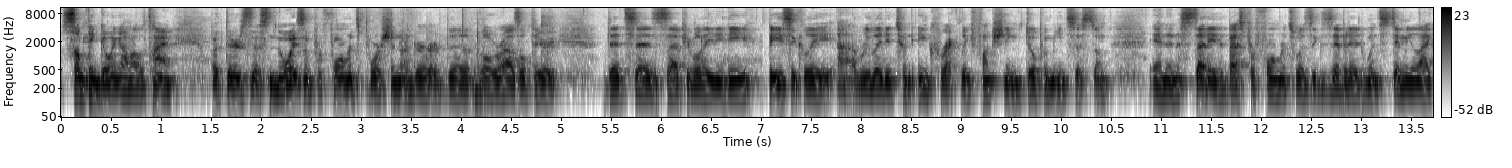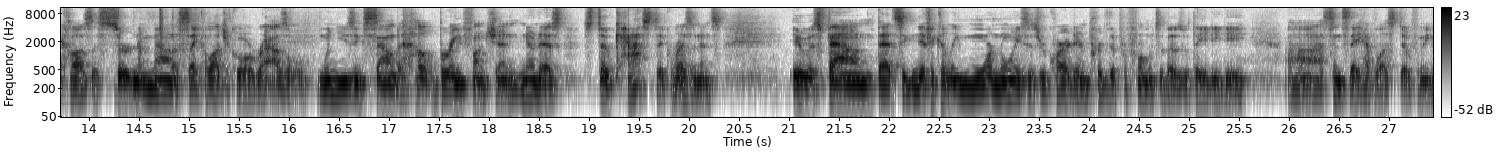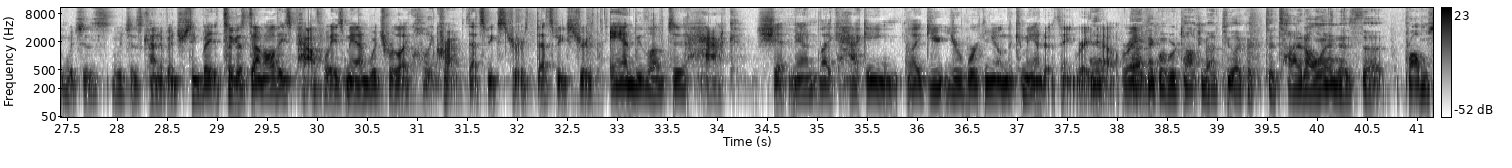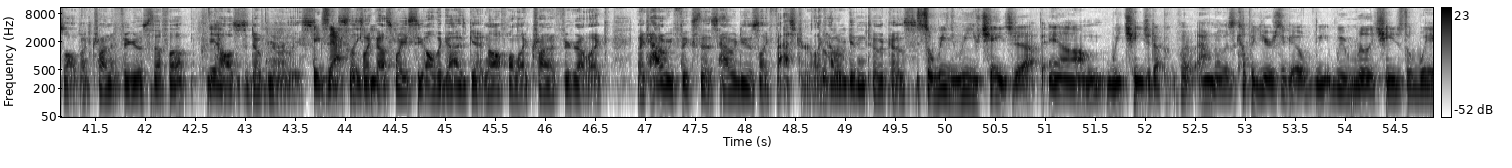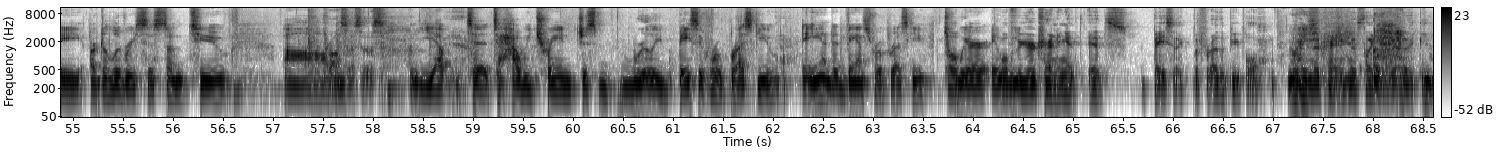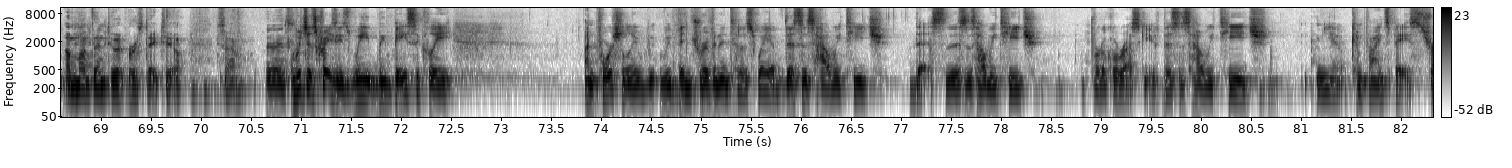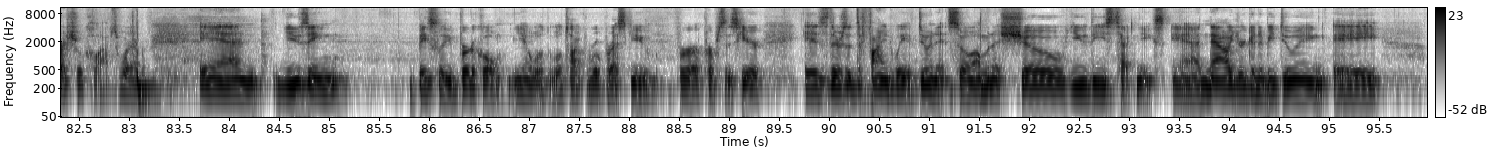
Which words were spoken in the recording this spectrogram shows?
something going on all the time. But there's this noise and performance portion under the low arousal theory that says uh, people with ADD basically uh, related to an incorrectly functioning dopamine system. And in a study, the best performance was exhibited when stimuli caused a certain amount of psychological arousal when using sound to help brain function, known as stochastic resonance. It was found that significantly more noise is required to improve the performance of those with ADD, uh, since they have less dopamine, which is which is kind of interesting. But it took us down all these pathways, man, which were like, holy crap, that speaks truth, that speaks truth. And we love to hack shit, man, like hacking, like you, you're working on the commando thing right now, And right? I think what we're talking about too, like with, to tie it all in, is the problem solving, trying to figure this stuff up Yeah. causes a dopamine release. Exactly. So it's like that's why you see all the guys getting off on like trying to figure out like like how do we fix this? How do we do this like faster? Like how do we get into it? Because so we we changed it up. Um, we changed it up. What, I don't know. It was a couple years ago. We we really changed the way our delivery system to Um, processes. Yep, to, to how we train just really basic rope rescue and advanced rope rescue to where it Well, we- for your training, it, it's basic, but for other people, Right. in their training, it's like a month into it versus day two. So, which is crazy is we we basically unfortunately we- we've been driven into this way of this is how we teach this this is how we teach vertical rescue this is how we teach you know confined space structural collapse whatever and using basically vertical you know we'll, we'll talk rope rescue for our purposes here is there's a defined way of doing it. So i'm going to show you these techniques and now you're going to be doing a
